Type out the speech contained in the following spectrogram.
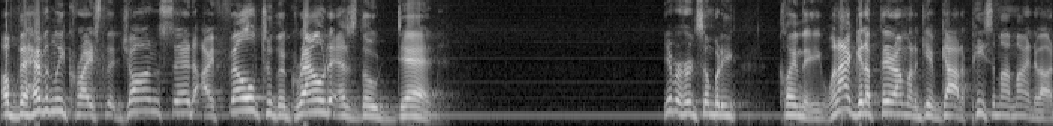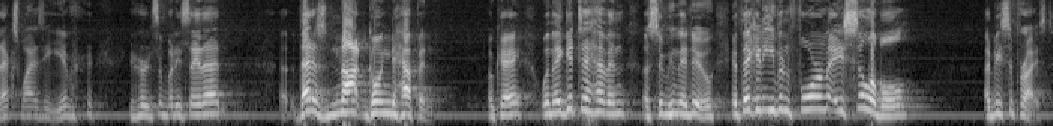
of the heavenly Christ that John said, I fell to the ground as though dead. You ever heard somebody claim that when I get up there, I'm going to give God a piece of my mind about X, Y, Z? You ever you heard somebody say that? That is not going to happen. Okay? When they get to heaven, assuming they do, if they can even form a syllable, I'd be surprised.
